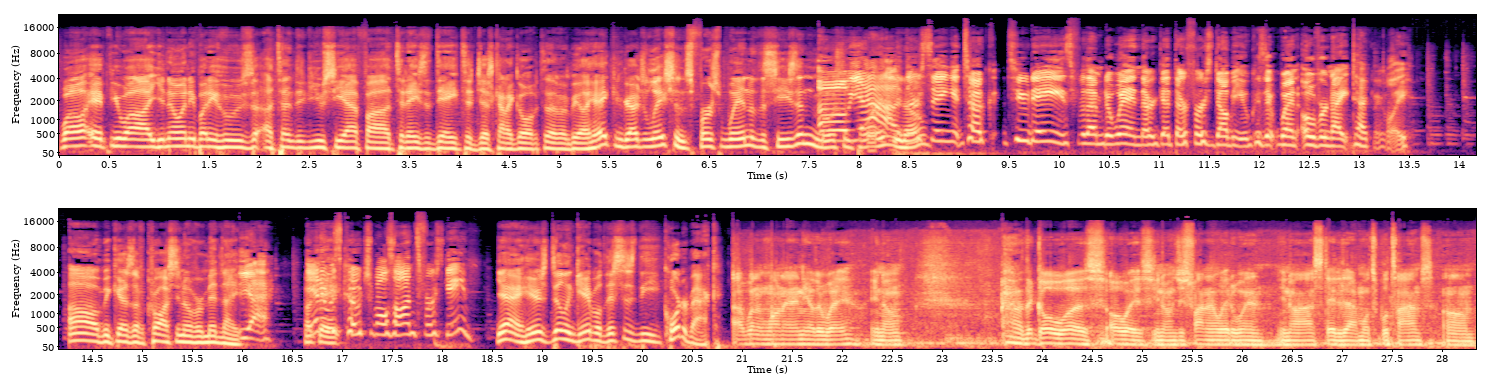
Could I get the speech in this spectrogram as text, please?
Well, if you uh you know anybody who's attended UCF, uh, today's the day to just kind of go up to them and be like, "Hey, congratulations, first win of the season." Most oh yeah, you know. they're saying it took two days for them to win. They're get their first W because it went overnight technically. Oh, because of crossing over midnight. Yeah, and it was Coach Malzahn's first game. Yeah, here's Dillon Gabriel. This is the quarterback. I wouldn't want it any other way. You know, the goal was always, you know, just finding a way to win. You know, I stated that multiple times, um,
